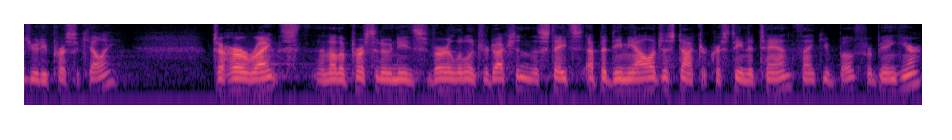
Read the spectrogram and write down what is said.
Judy Persichilli. To her right, another person who needs very little introduction, the state's epidemiologist, Dr. Christina Tan. Thank you both for being here.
